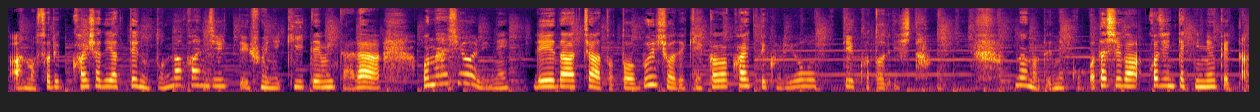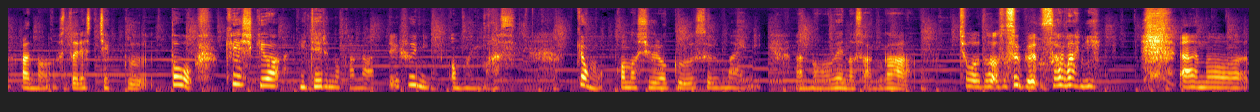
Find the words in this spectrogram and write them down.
あの、それ、会社でやってんのどんな感じっていう風に聞いてみたら、同じようにね、レーダーチャートと文章で結果が返ってくるよっていうことでした。なのでね、こう、私が個人的に受けた、あの、ストレスチェックと形式は似てるのかなっていう風に思います。今日もこの収録する前に、あの、上野さんが、ちょうどすぐそばにあの、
